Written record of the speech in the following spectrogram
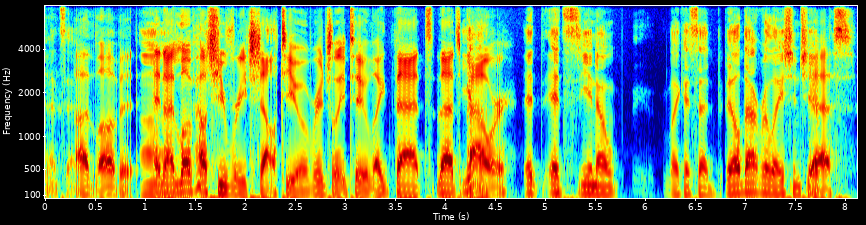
tenants in. I love it. and I love how she reached out to you originally too. Like that's that's Yeah. power. It, it's you know, like I said, build that relationship. Yes.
